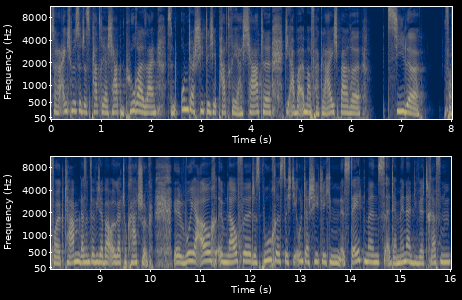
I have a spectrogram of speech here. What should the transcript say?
sondern eigentlich müsste das Patriarchat ein Plural sein. Es sind unterschiedliche Patriarchate, die aber immer vergleichbare Ziele verfolgt haben. Da sind wir wieder bei Olga Tokarczuk, äh, wo ja auch im Laufe des Buches durch die unterschiedlichen Statements der Männer, die wir treffen,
